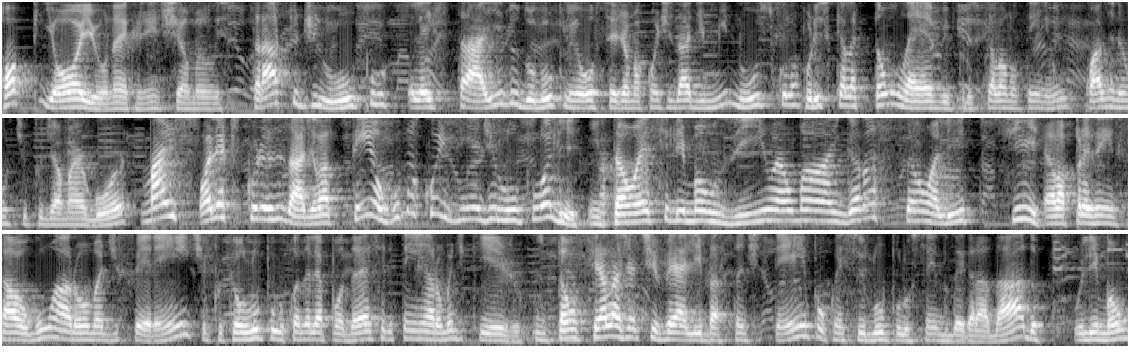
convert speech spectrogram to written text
hop oil, né, que a gente chama um extrato de lúpulo. Ele é extraído do lúpulo, ou seja, uma quantidade minúscula. Por isso que ela é tão leve, por isso que ela não tem nenhum, quase nenhum tipo de amargor. Mas olha que curiosidade, ela tem alguma coisinha de lúpulo ali. Então esse limãozinho é uma enganação ali. Se ela apresentar algum aroma diferente, porque o lúpulo quando ele apodrece ele tem aroma de queijo. Então se ela já tiver ali bastante tempo com esse lúpulo sendo degradado, o limão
